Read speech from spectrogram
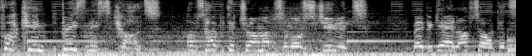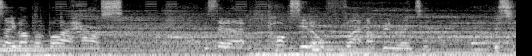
Fucking business cards. I was hoping to drum up some more students. Maybe get enough so I could save up and buy a house. Instead of that poxy little flat I've been renting. Listen.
